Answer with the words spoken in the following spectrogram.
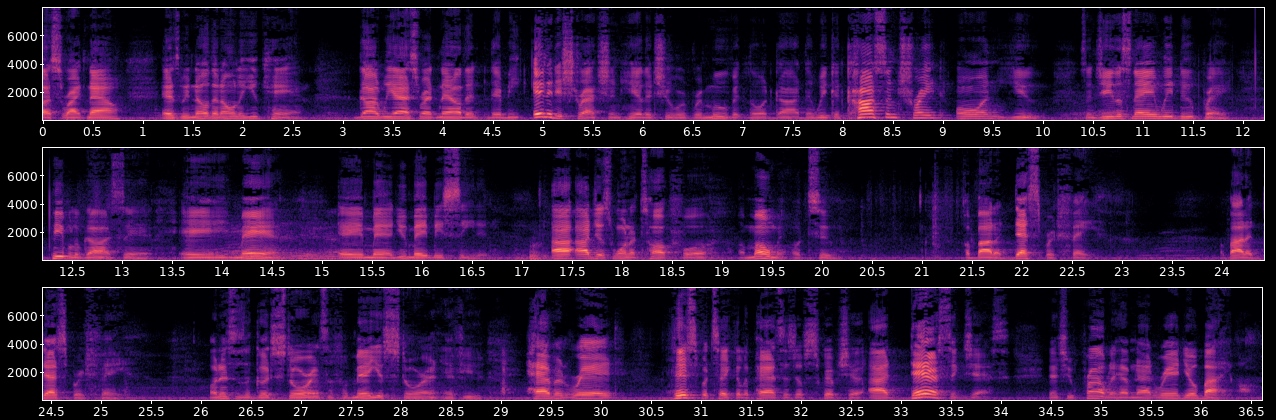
us right now as we know that only you can. God, we ask right now that there be any distraction here that you would remove it, Lord God, that we could concentrate on you. It's in Jesus' name we do pray. People of God said, Amen. Amen. Amen. You may be seated. I, I just want to talk for a moment or two about a desperate faith. About a desperate faith. Oh, this is a good story. It's a familiar story. If you haven't read this particular passage of Scripture, I dare suggest that you probably have not read your Bible.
